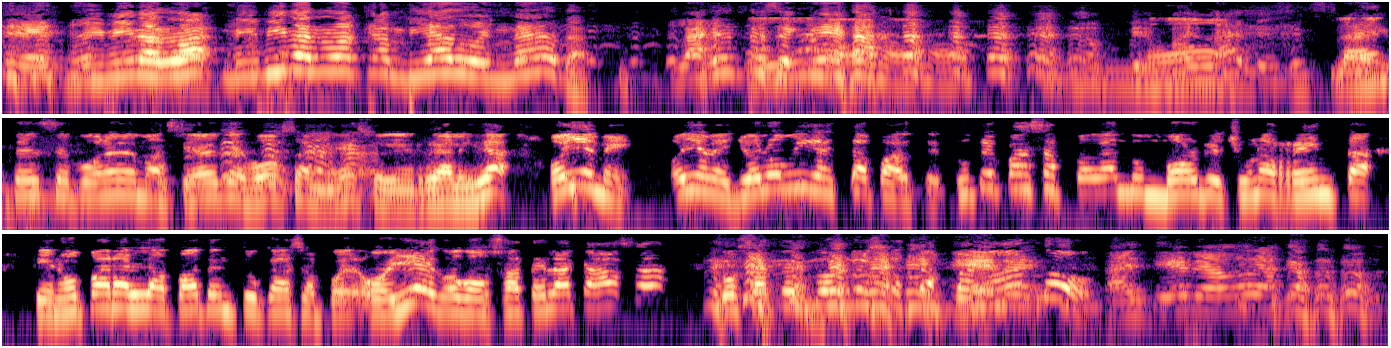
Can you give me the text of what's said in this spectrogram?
Eh, mi, vida no ha, mi vida no ha cambiado en nada. La gente se queja. No, la gente se pone demasiado quejosa en eso y en realidad, óyeme, óyeme, yo lo vi a esta parte, tú te pasas pagando un mortgage, una renta que no paras la pata en tu casa, pues oye, gózate la casa, gózate el mortgage que estás pagando. Ahí tiene ahora, cabrón.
